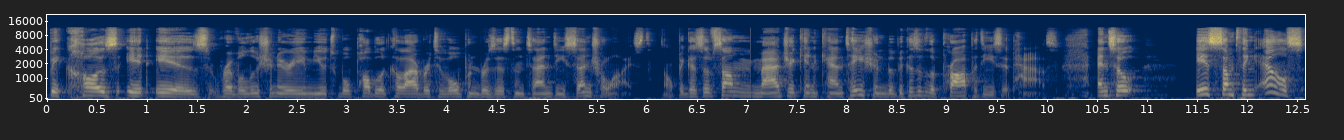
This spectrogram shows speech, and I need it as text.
Because it is revolutionary, immutable, public, collaborative, open, resistant, and decentralized. Not because of some magic incantation, but because of the properties it has. And so is something else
